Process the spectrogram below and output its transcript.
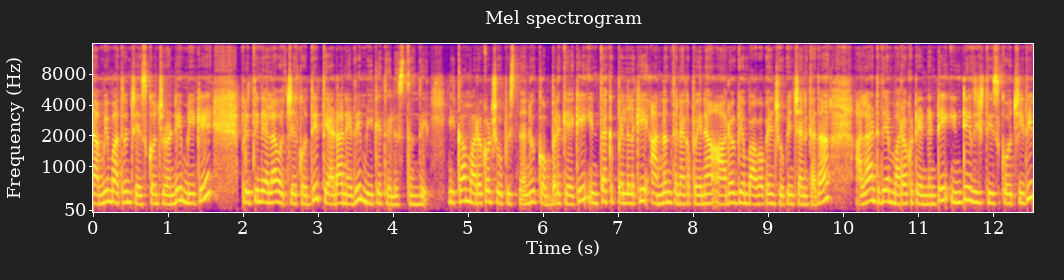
నమ్మి మాత్రం చేసుకొని చూడండి. మీకే ప్రతి నెల వచ్చే కొద్దీ తేడా అనేది మీకే తెలుస్తుంది. ఇక మరొకటి చూపిస్తున్నాను. కొబ్బరికాయకి ఇంతక పిల్లలకి అన్నం తినకపోయినా ఆరోగ్యం బాగోపోయినా చూపించాను కదా. అలాంటిదే మరొకటి ఏంటంటే ఇంటికి తీసుకొచ్చి ఇది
